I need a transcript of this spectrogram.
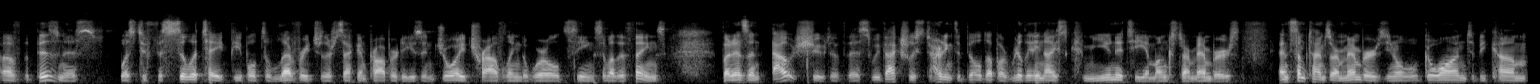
of the business was to facilitate people to leverage their second properties, enjoy traveling the world, seeing some other things. But as an outshoot of this, we've actually starting to build up a really nice community amongst our members. And sometimes our members, you know, will go on to become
